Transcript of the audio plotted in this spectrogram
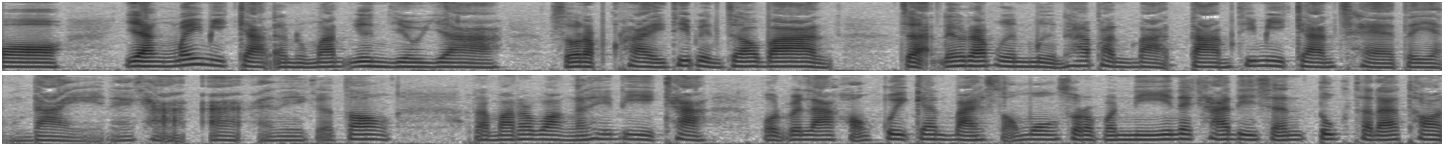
มอยังไม่มีการอนุมัติเงินเยียวยาสำหรับใครที่เป็นเจ้าบ้านจะได้รับเงิน 15,000 บาทตามที่มีการแชร์แต่อย่างใดนะคะ อะ อันนี้ก็ต้อง ระมัดระวังกันให้ดีค่ะ หมดเวลาของคุยกันบ่าย2โมงสำหรับวันนี้นะคะ ดิฉันตุ๊กธนทร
